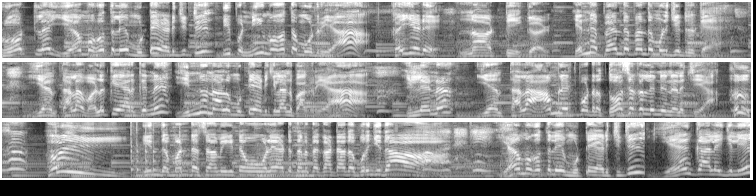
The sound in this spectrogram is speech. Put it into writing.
ரோட்ல என் முகத்திலே முட்டையை அடிச்சிட்டு இப்ப நீ முகத்தை மூடுறியா? கையெடு நாட்டிகள். என்ன பேந்த பேந்த முழிச்சிட்டு இருக்க? என் தலை வழுக்கையா இருக்குன்னு இன்னும் நாலு முட்டை அடிக்கலான்னு பாக்குறியா? இல்லைன்னா என் தலை ஆம்லெட் போடுற தோசை கல்லுன்னு நினைச்சியா. இந்த மண்ட சாமி கிட்ட உன் விளையாட்டுத்தனத்தை காட்டாத புரிஞ்சுதா? என் முகத்திலேயே முட்டை அடிச்சிட்டு என் காலேஜ்லயே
